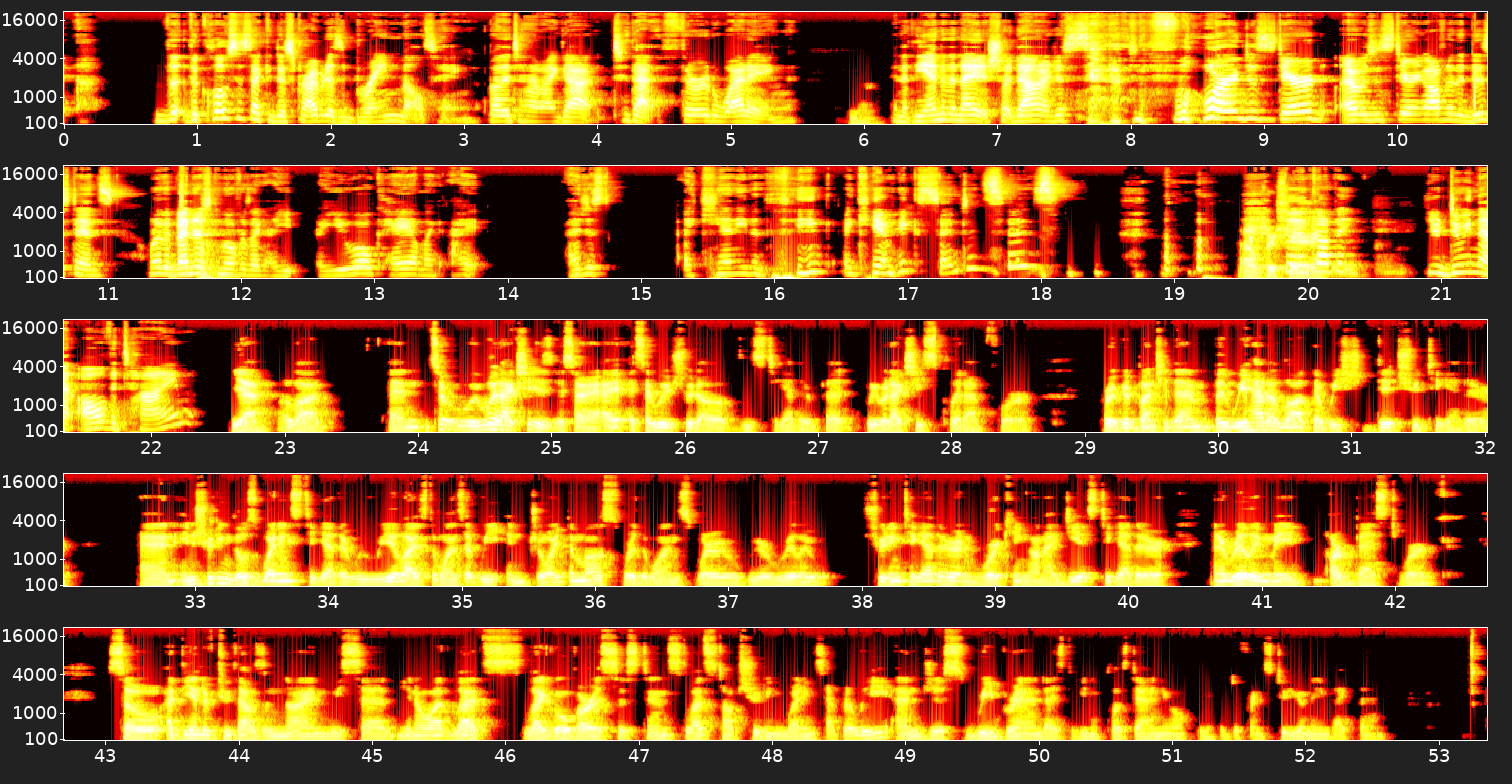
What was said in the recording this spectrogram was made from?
the the closest I can describe it as brain melting. By the time I got to that third wedding, yeah. and at the end of the night, it shut down. I just sat on the floor and just stared. I was just staring off into the distance one of the vendors came over and was like, "Are you are you okay?" I'm like, "I I just I can't even think. I can't make sentences." oh, for so sure. I thought that you're doing that all the time. Yeah, a lot. And so we would actually, sorry, I, I said we would shoot all of these together, but we would actually split up for for a good bunch of them. But we had a lot that we sh- did shoot together. And in shooting those weddings together, we realized the ones that we enjoyed the most were the ones where we were really shooting together and working on ideas together and it really made our best work. So at the end of 2009, we said, you know what, let's let go of our assistants. Let's stop shooting weddings separately and just rebrand as Davina plus Daniel. We a different studio name back then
